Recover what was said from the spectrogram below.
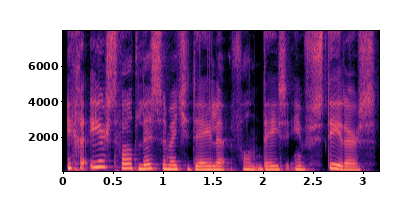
Ik ga eerst wat lessen met je delen van deze investeerders.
